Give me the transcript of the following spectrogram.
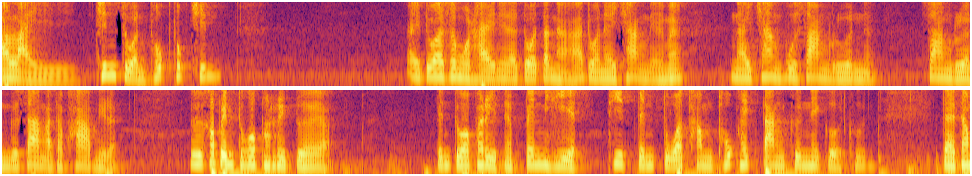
อะไรชิ้นส่วนทุกทุกชิ้น ไอตัวสมุทัยนี่แหละตัวตัณหาตัวในช่างเนี่ยไหมนายช่างผู้สร้างเรือนเนี่ย สร้างเรือนคือสร้างอัตภาพนี่แหละเออเขาเป็นตัวผลิตเลยอะเป็นตัวผลิตเนี่ยเป็นเหตุที่เป็นตัวทำทุกข์ให้ตั้งขึ้นให้เกิดขึ้น แต่ถ้า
